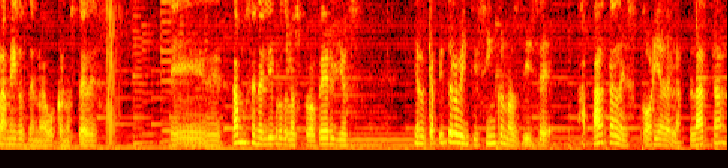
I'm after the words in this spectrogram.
Hola amigos, de nuevo con ustedes. Eh, estamos en el libro de los Proverbios y en el capítulo 25 nos dice, aparta la escoria de la plata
